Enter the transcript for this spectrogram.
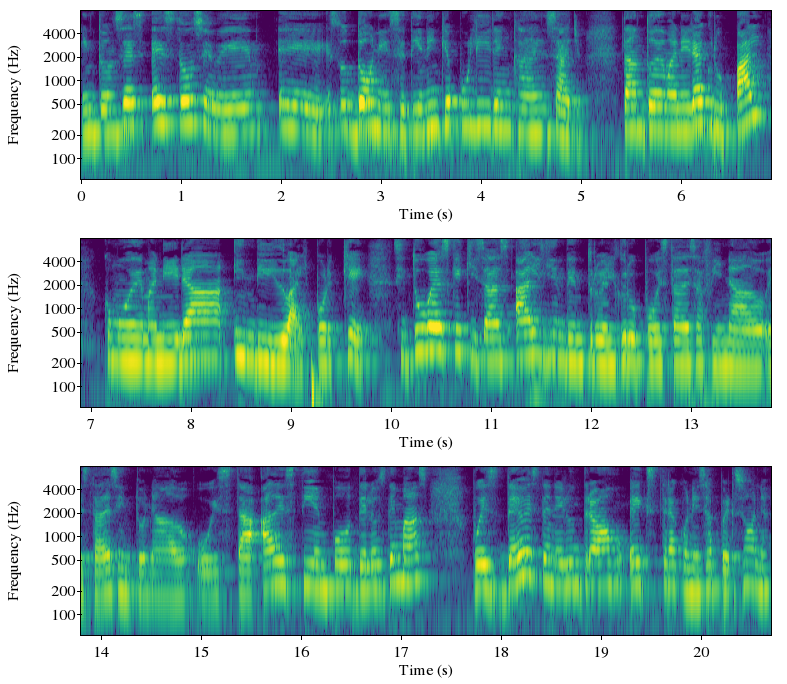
Entonces, esto se ve, eh, estos dones se tienen que pulir en cada ensayo, tanto de manera grupal como de manera individual. ¿Por qué? Si tú ves que quizás alguien dentro del grupo está desafinado, está desentonado o está a destiempo de los demás, pues debes tener un trabajo extra con esa persona.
